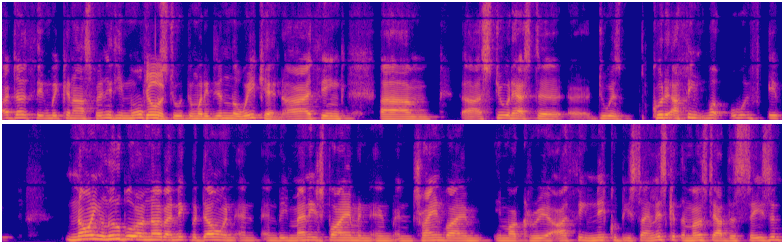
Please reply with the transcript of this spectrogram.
I, don't think we can ask for anything more good. from Stuart than what he did on the weekend. I think um, uh, Stuart has to uh, do as good. I think what if, if, knowing a little bit what I know about Nick Bideau and, and, and be managed by him and, and, and, trained by him in my career, I think Nick would be saying, let's get the most out of the season.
